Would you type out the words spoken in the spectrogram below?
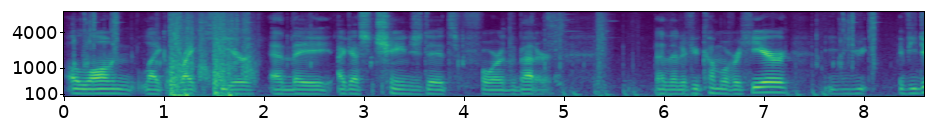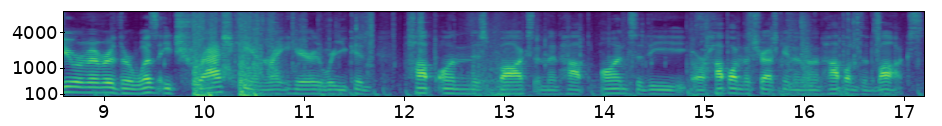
along like right here, and they I guess changed it for the better. And then if you come over here, you, if you do remember, there was a trash can right here where you could hop on this box and then hop onto the, or hop on the trash can and then hop onto the box.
